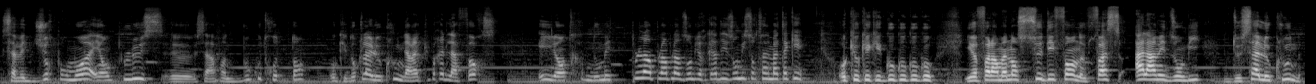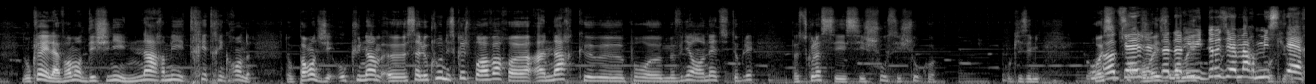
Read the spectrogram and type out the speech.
ça va être dur pour moi. Et en plus, euh, ça va prendre beaucoup trop de temps. Ok, donc là, le clown, il a récupéré de la force. Et il est en train de nous mettre plein, plein, plein de zombies. Regardez, les zombies sont en train de m'attaquer. Ok, ok, ok, go, go, go, go. Il va falloir maintenant se défendre face à l'armée de zombies de ça, le clown. Donc là, il a vraiment déchaîné une armée très, très grande. Donc par contre, j'ai aucune arme. Euh, ça, le clown, est-ce que je pourrais avoir euh, un arc euh, pour me venir en aide, s'il te plaît? Parce que là, c'est chaud, c'est chaud, quoi. Ok, les amis. Ok, je te donne une deuxième arme mystère.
